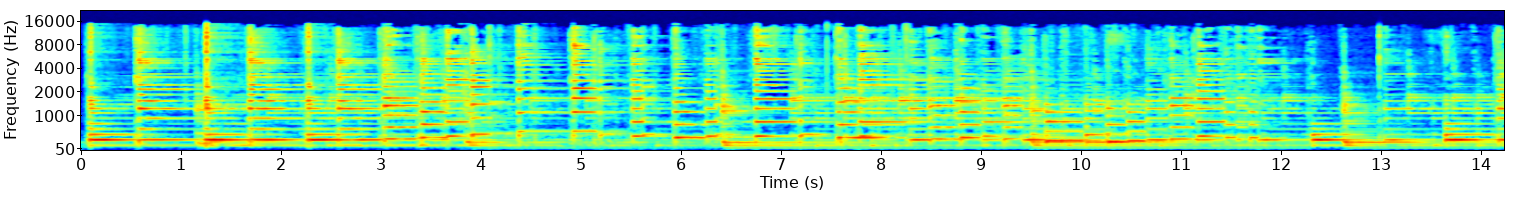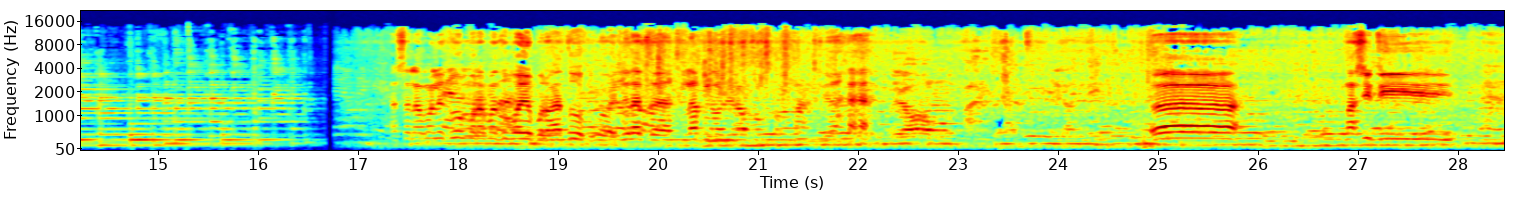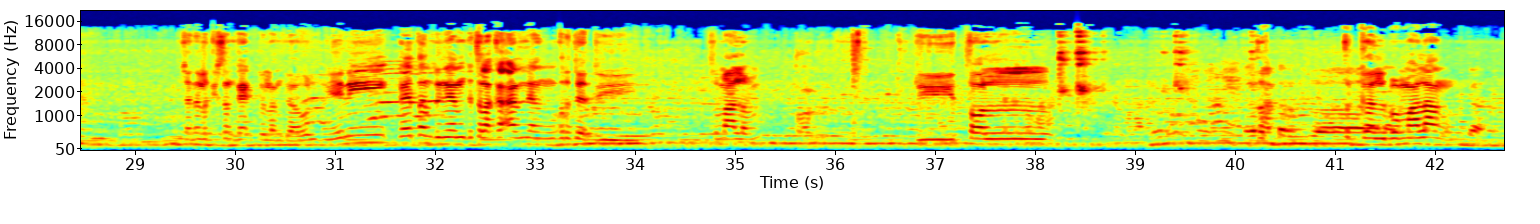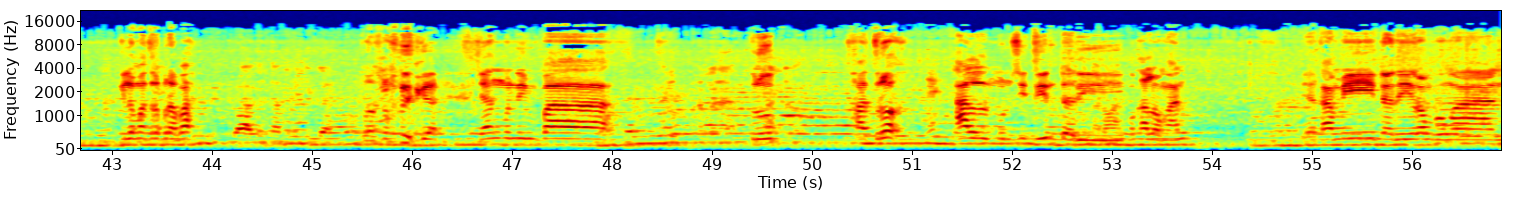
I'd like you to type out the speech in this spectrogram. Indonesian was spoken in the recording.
Assalamualaikum warahmatullahi wabarakatuh. Oh, ini rada gelap ini. uh, masih di channel Kiseng Kek Dolang Gaul. Ya, ini kaitan dengan kecelakaan yang terjadi semalam di tol Tegal Pemalang kilometer berapa? 263 yang menimpa grup Hadroh Al Munsidin dari Pekalongan. Ya kami dari rombongan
